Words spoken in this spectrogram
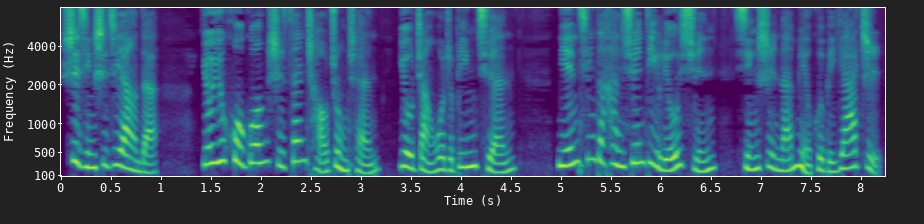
事情是这样的，由于霍光是三朝重臣，又掌握着兵权，年轻的汉宣帝刘询行事难免会被压制。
